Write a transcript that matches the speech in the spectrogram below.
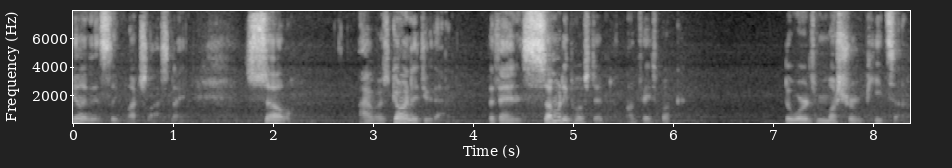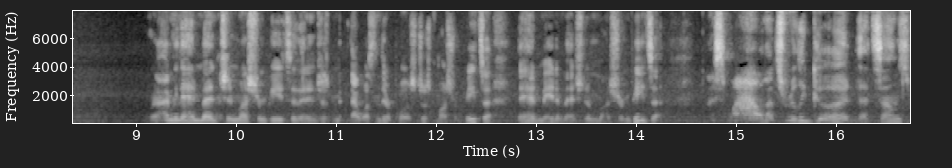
really didn't sleep much last night. So I was going to do that. But then somebody posted on Facebook the words mushroom pizza. I mean, they had mentioned mushroom pizza. They didn't just that wasn't their post, just mushroom pizza. They had made a mention of mushroom pizza. I said, "Wow, that's really good. That sounds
